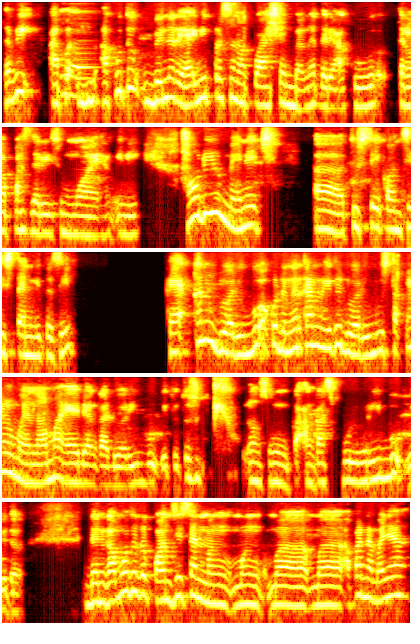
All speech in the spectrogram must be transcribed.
Tapi apa yeah. aku tuh bener ya ini personal question banget dari aku terlepas dari semua yang ini. How do you manage uh, to stay konsisten gitu sih? Kayak kan 2000 aku dengar kan itu 2000 stucknya lumayan lama ya di angka 2000 gitu. Terus langsung ke angka 10.000 gitu dan kamu tetap konsisten meng, meng, me, me, apa namanya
